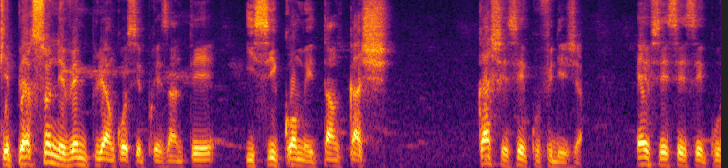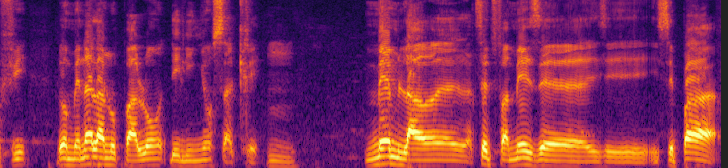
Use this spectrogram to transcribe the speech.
que personne ne vienne plus encore se présenter ici comme étant cash. Cash, c'est Koufi déjà. FCC, c'est Koufi. Donc maintenant, là, nous parlons de l'union sacrée. Hmm. Même la, cette fameuse, euh, pas,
